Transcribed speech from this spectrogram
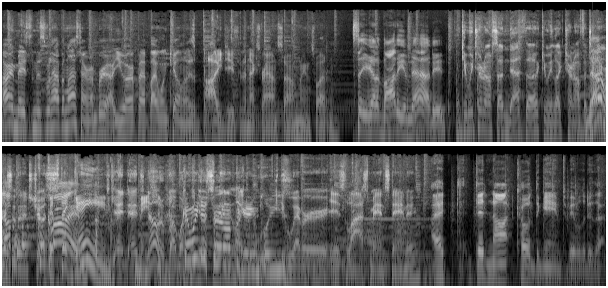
All right, Mason, this is what happened last time. Remember, Uh, you were up by one kill and I just bodied you for the next round, so I'm not even sweating. So you gotta body him now, dude. Can we turn off sudden death though? Can we like turn off the No. timer so that it's just? It's the game. And, and no, but what Can if we, we just so turn that off the like game, please? whoever is last man standing? I did not code the game to be able to do that.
